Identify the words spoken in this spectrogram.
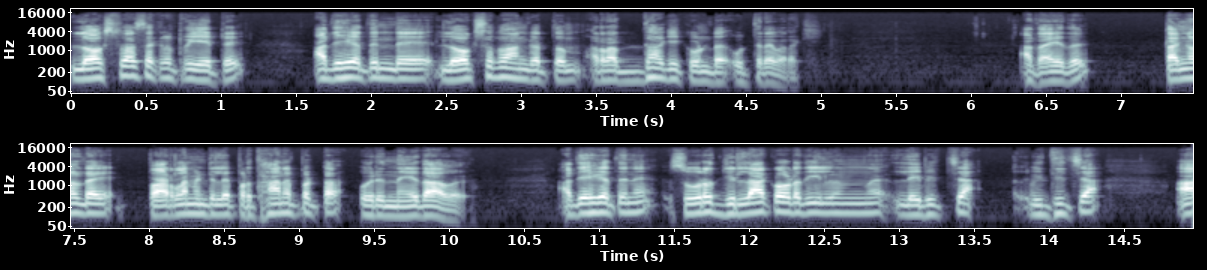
ലോക്സഭാ സെക്രട്ടേറിയറ്റ് അദ്ദേഹത്തിന്റെ ലോക്സഭാ അംഗത്വം റദ്ദാക്കിക്കൊണ്ട് ഉത്തരവിറക്കി. അതായത് തങ്ങളുടെ പാർലമെന്റിലെ പ്രധാനപ്പെട്ട ഒരു നേതാവ് അദ്ദേഹത്തിന് സൂറത്ത് ജില്ലാ കോടതിയിൽ നിന്ന് ലഭിച്ച വിധിച്ച ആ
